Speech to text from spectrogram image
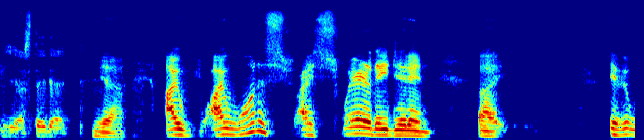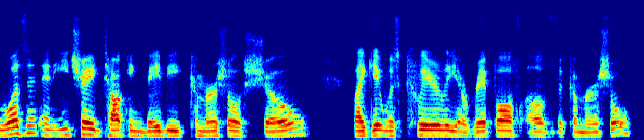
Yes, they did. Yeah, I I want to. I swear they didn't. Uh, if it wasn't an E Trade Talking Baby commercial show, like it was clearly a ripoff of the commercial.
